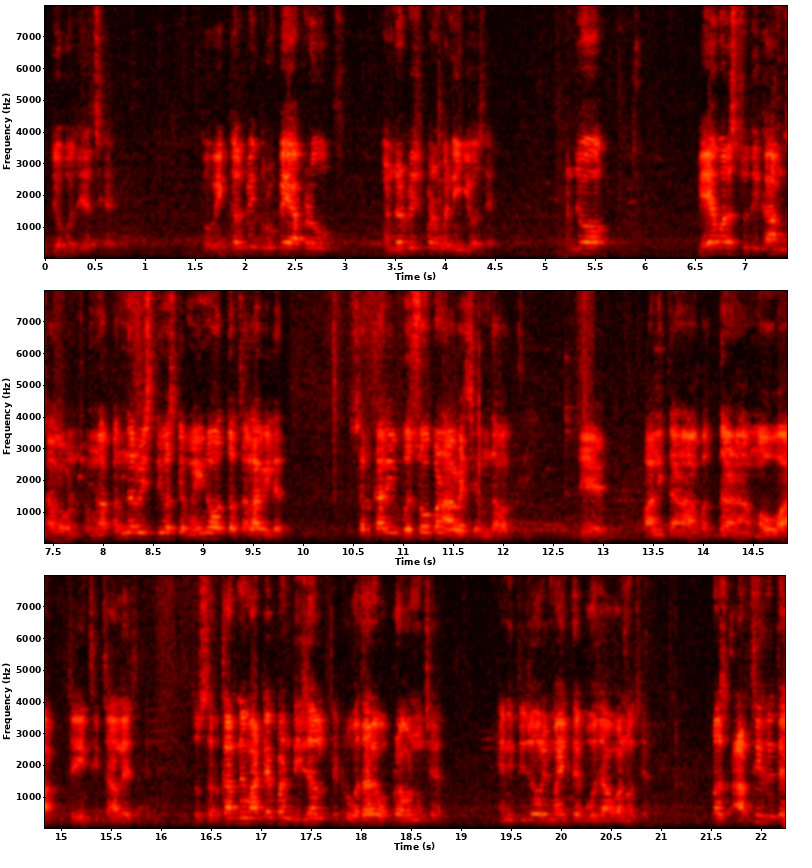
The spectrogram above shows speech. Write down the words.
ઉદ્યોગો જે છે તો વૈકલ્પિક રૂપે આપણું અંડરબ્રિજ પણ બની ગયો છે. પણ જો બે વર્ષ સુધી કામ ચાલવાનું છે હમણાં પંદર વીસ દિવસ કે મહિનો હોત તો ચલાવી લેત. સરકારી બસો પણ આવે છે અમદાવાદથી જે પાલીતાણા બગદાણા મહુવા જે અહીંથી ચાલે છે. તો સરકારને માટે પણ ડીઝલ એટલું વધારે વપરાવાનું છે. એની તિજોરીમાં તે બોજ આવવાનો છે. પ્લસ આર્થિક રીતે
